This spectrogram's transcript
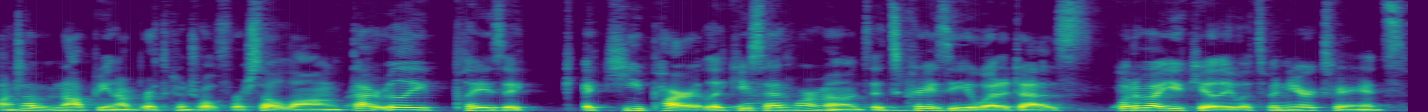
On top of not being on birth control for so long, that really plays a, a key part. Like you said, hormones. It's crazy what it does. What about you, Kaylee? What's been your experience?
